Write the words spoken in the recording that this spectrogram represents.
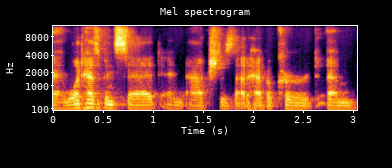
uh, what has been said, and actions that have occurred um,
